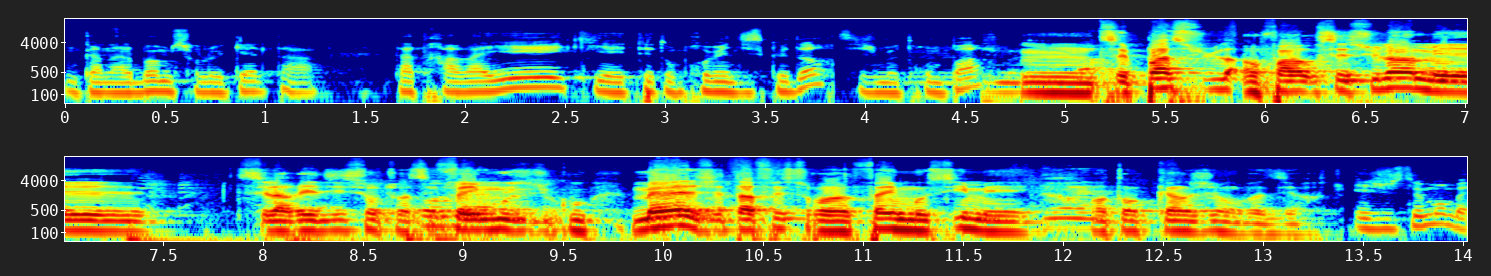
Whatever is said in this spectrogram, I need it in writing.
Donc, un album sur lequel tu as, travaillé, qui a été ton premier disque d'or, si je me trompe pas. Hmm, c'est pas celui-là, enfin c'est celui-là, mais c'est la réédition, tu vois, c'est Ok. Famous du coup. Mais j'ai taffé sur euh, Fame aussi, mais en tant que 15G, on va dire. Et justement, bah,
